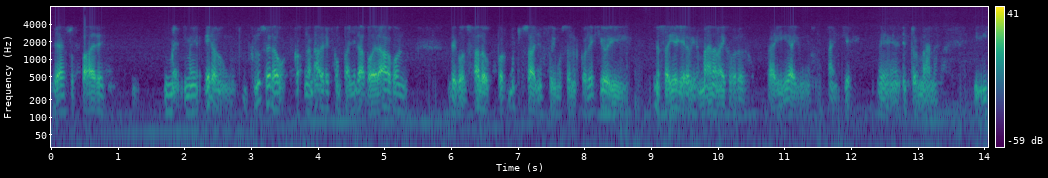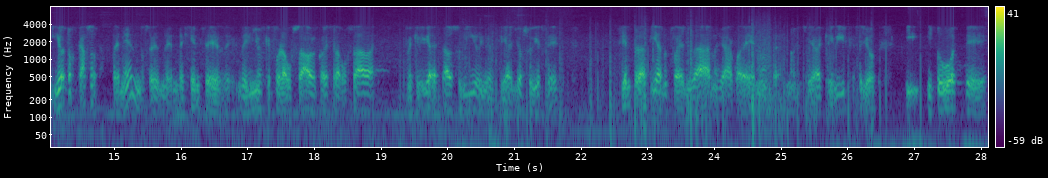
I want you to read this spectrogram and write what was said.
Ya sus padres me, me- eran incluso era la madre compañera apoderada con de Gonzalo por muchos años fuimos en el colegio y no sabía que era mi hermana me dijo pero ahí hay un ángel eh, es tu hermana y, y otros casos tremendos eh, de, de gente de, de niños que fueron abusados el colegio de abusada me escribía de Estados Unidos y decía yo subiese siempre la tía nos fue a ayudar, nos llevaba cuadernos, nos llevaba a escribir, qué sé yo, y, y tuvo este,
